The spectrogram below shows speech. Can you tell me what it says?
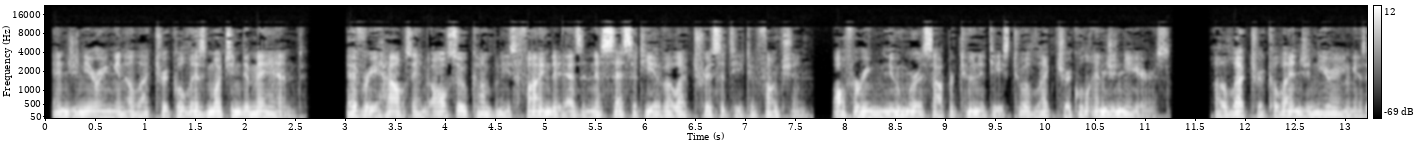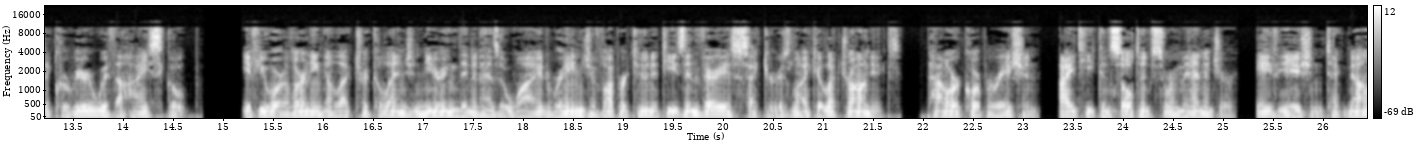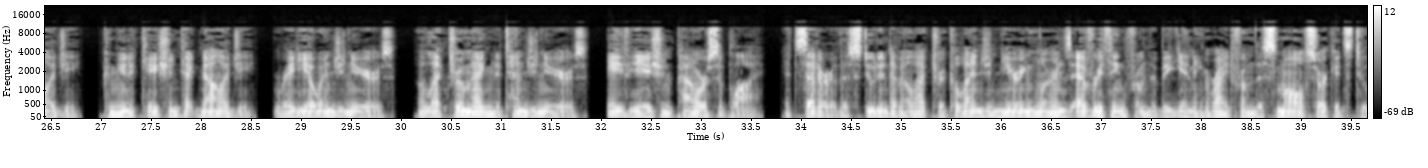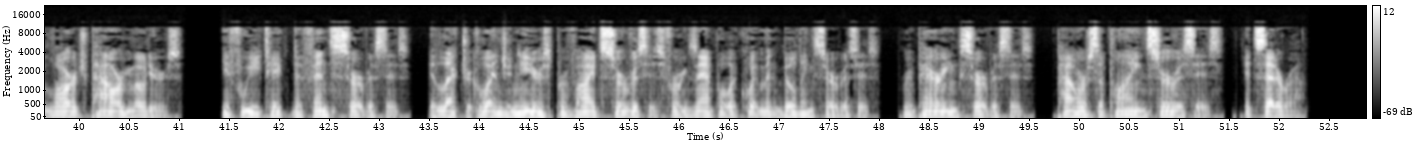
Engineering in electrical is much in demand. Every house and also companies find it as a necessity of electricity to function, offering numerous opportunities to electrical engineers. Electrical engineering is a career with a high scope. If you are learning electrical engineering then it has a wide range of opportunities in various sectors like electronics, power corporation, IT consultants or manager, aviation technology, communication technology, radio engineers, electromagnet engineers, aviation power supply, etc. The student of electrical engineering learns everything from the beginning right from the small circuits to large power motors. If we take defense services, electrical engineers provide services for example equipment building services, repairing services, power supplying services, etc.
